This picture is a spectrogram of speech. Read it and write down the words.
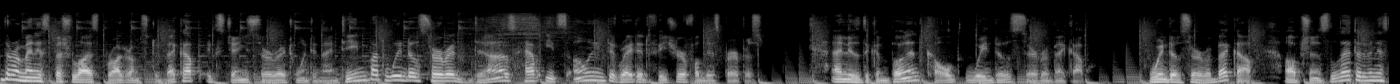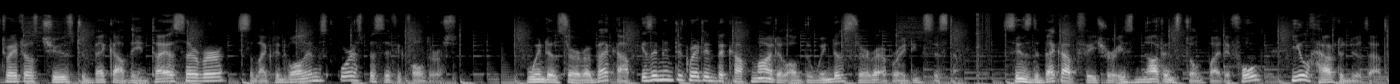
There are many specialized programs to backup Exchange Server 2019, but Windows Server does have its own integrated feature for this purpose, and is the component called Windows Server Backup. Windows Server Backup options let administrators choose to backup the entire server, selected volumes, or specific folders. Windows Server Backup is an integrated backup module of the Windows Server operating system. Since the backup feature is not installed by default, you'll have to do that.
